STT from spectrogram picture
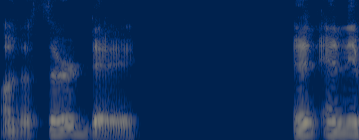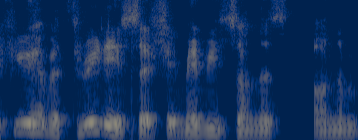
on the third day, and and if you have a three day sesshin, maybe it's on this on the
